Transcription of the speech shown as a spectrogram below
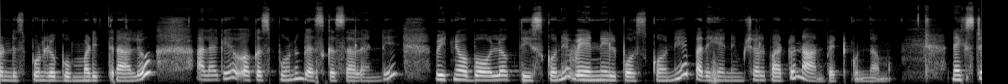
రెండు స్పూన్లు గుమ్మడిత్తనాలు అలాగే ఒక స్పూను గసగసాలండి వీటిని ఒక బౌల్లోకి తీసుకొని వేడి నీళ్ళు పోసుకొని పదిహేను నిమిషాల పాటు నానబెట్టుకుందాము. నెక్స్ట్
